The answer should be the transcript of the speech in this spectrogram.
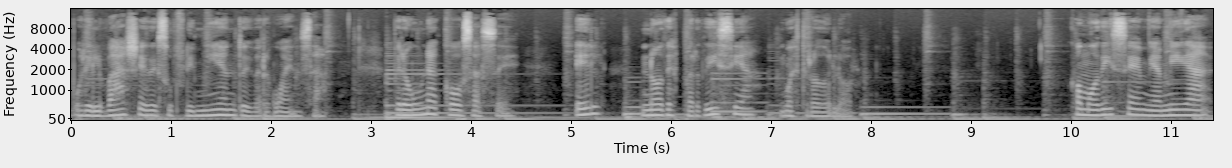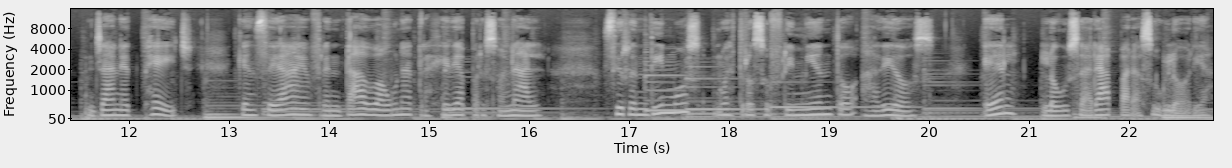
por el valle de sufrimiento y vergüenza. Pero una cosa sé, Él no desperdicia nuestro dolor. Como dice mi amiga Janet Page, quien se ha enfrentado a una tragedia personal, si rendimos nuestro sufrimiento a Dios, Él lo usará para su gloria.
